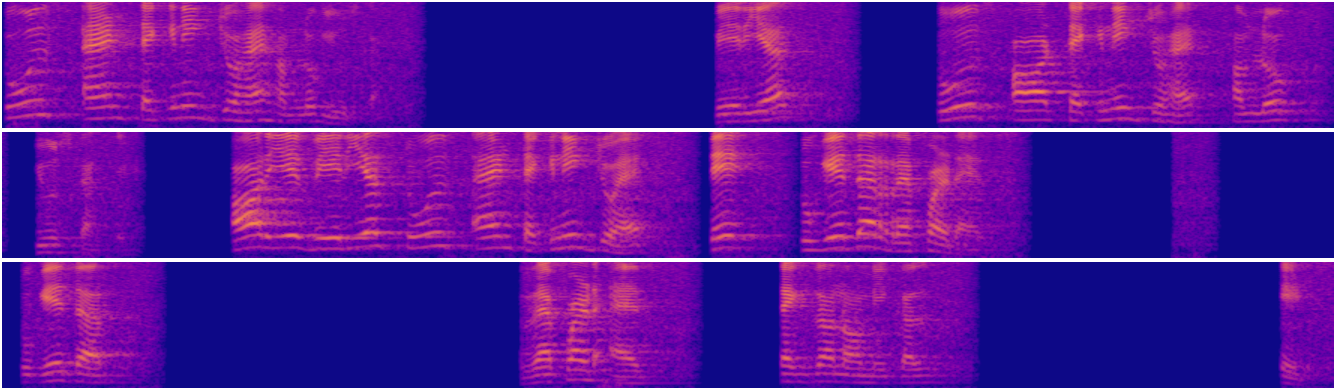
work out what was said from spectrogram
टूल्स एंड टेक्निक जो है हम लोग यूज़ करते हैं. वेरियस टूल्स और टेक्निक जो है हम लोग यूज़ करते हैं. और ये वेरियस टूल्स एंड टेक्निक जो है they together referred as together referred as taxonomical aids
